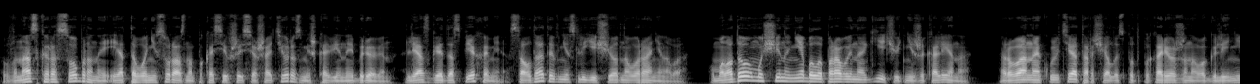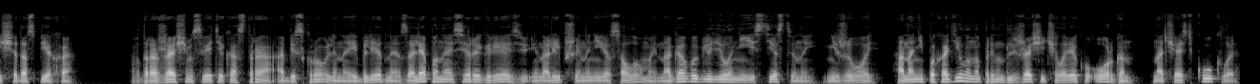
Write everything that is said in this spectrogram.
В наскоро собранный и оттого несуразно покосившийся шатер из мешковины и бревен, лязгая доспехами, солдаты внесли еще одного раненого. У молодого мужчины не было правой ноги чуть ниже колена. Рваная культя торчала из-под покореженного голенища доспеха. В дрожащем свете костра, обескровленная и бледная, заляпанная серой грязью и налипшей на нее соломой, нога выглядела неестественной, неживой. Она не походила на принадлежащий человеку орган, на часть куклы.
